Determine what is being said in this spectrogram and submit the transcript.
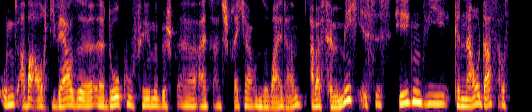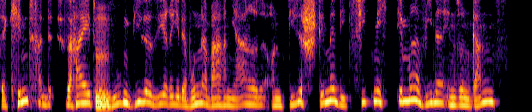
und aber auch diverse äh, Doku-Filme äh, als, als Sprecher und so weiter. Aber für mich ist es irgendwie genau das aus der Kindheit mhm. und Jugend dieser Serie der wunderbaren Jahre. Und diese Stimme, die zieht mich immer wieder in so ein ganz,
